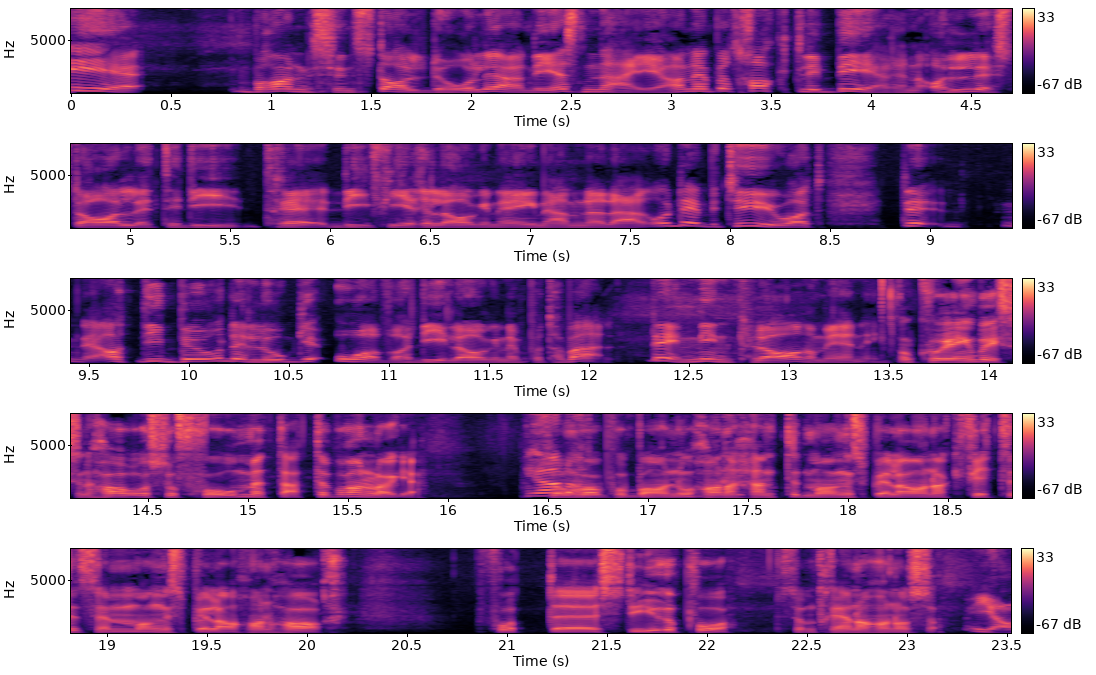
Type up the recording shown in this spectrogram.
Er Brann sin stall dårligere enn deres? Nei, han er betraktelig bedre enn alle stallene til de, tre, de, fire lagene jeg nevner der. Og det betyr jo at, det, at de burde ligget over de lagene på tabellen. Det er min klare mening. Og Kåre Ingebrigtsen har også formet dette Brannlaget ja, som var på banen. Han har hentet mange spillere, han har kvittet seg med mange spillere. Han har fått uh, styre på som trener, han også. Ja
